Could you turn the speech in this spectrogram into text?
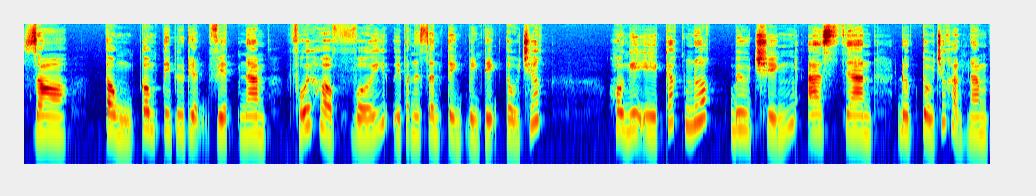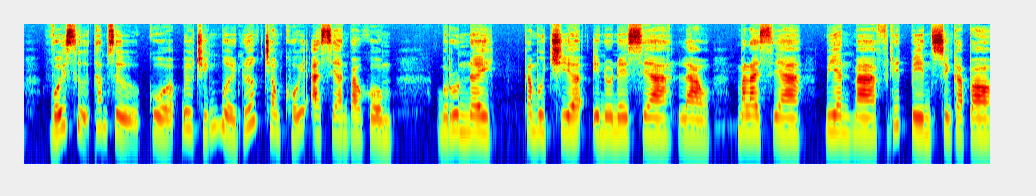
do Tổng Công ty Biêu điện Việt Nam phối hợp với Ủy ban nhân dân tỉnh Bình Định tổ chức. Hội nghị các nước biêu chính ASEAN được tổ chức hàng năm với sự tham dự của biêu chính 10 nước trong khối ASEAN bao gồm Brunei, Campuchia, Indonesia, Lào, Malaysia, Myanmar, Philippines, Singapore,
